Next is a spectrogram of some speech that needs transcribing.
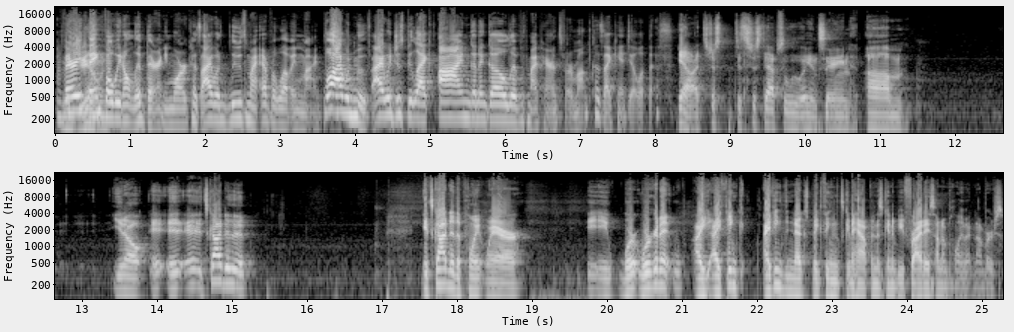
very Mid-June. thankful we don't live there anymore because I would lose my ever loving mind. Well, I would move. I would just be like, I'm gonna go live with my parents for a month because I can't deal with this. Yeah, it's just it's just absolutely insane. Um, you know, it, it, it's gotten to the it's gotten to the point where it, we're we're gonna. I I think I think the next big thing that's gonna happen is gonna be Friday's unemployment numbers.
